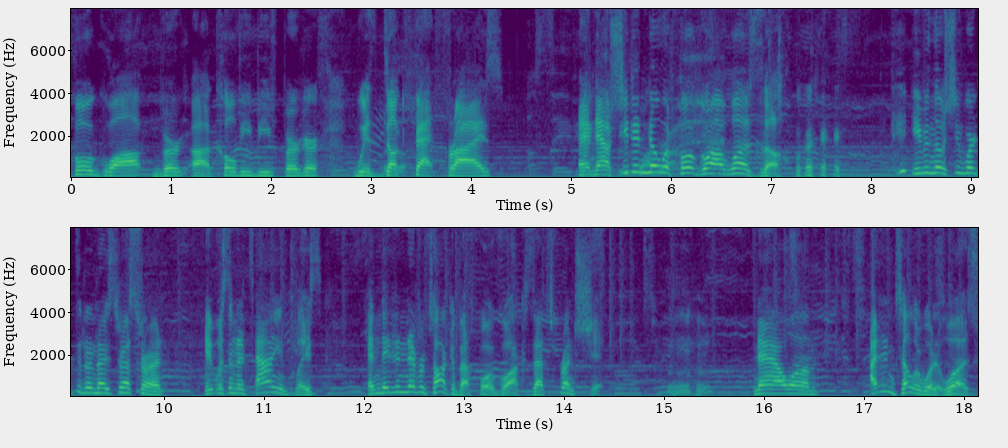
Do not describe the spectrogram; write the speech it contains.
foie gras bur- uh, Kobe beef burger with duck fat fries. And now she didn't know what foie gras was though. Even though she worked in a nice restaurant, it was an Italian place, and they didn't ever talk about foie gras because that's French shit. Now, um, I didn't tell her what it was.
